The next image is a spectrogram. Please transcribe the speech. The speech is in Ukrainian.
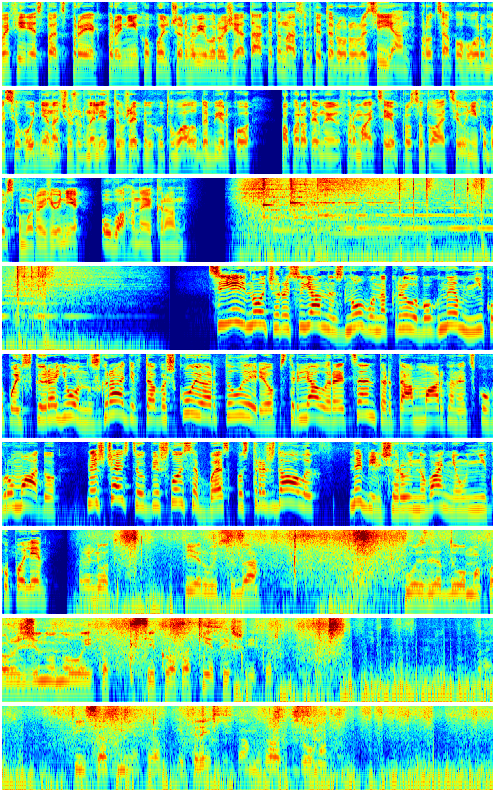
В ефірі спецпроєкт про Нікополь, чергові ворожі атаки та наслідки терору росіян. Про це поговоримо сьогодні. Наші журналісти вже підготували добірку оперативної інформації про ситуацію у Нікопольському районі. Увага на екран. Цієї ночі росіяни знову накрили вогнем Нікопольський район. З градів та важкої артилерії обстріляли райцентр та Марганецьку громаду. На щастя, обійшлося без постраждалих. Найбільше руйнування у Нікополі. Прилет первый сюда, возле дома, повреждено новые пак- стеклопакеты, шифер. И второй прилет был дальше, 50 метров. И третий там за домом.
